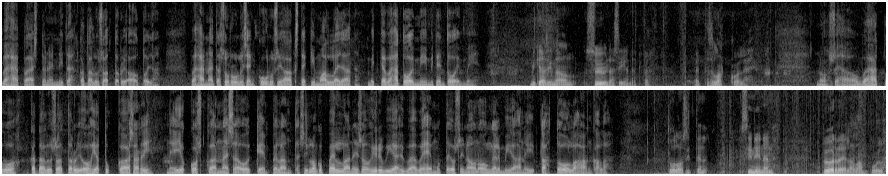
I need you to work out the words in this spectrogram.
vähäpäästöinen niitä katalysaattoriautoja. Vähän näitä surullisen kuuluisia Axtec-malleja, mitkä vähän toimii, miten toimii. Mikä siinä on syynä siihen, että, että se lakkoilee? No sehän on vähän tuo katalysaattori ohjattu kaasari. Ne ei ole koskaan näissä oikein pelannut. Silloin kun pelaa, niin se on hirviä hyvä vehe, mutta jos siinä on ongelmia, niin tahtoo olla hankala. Tuolla on sitten sininen pyöreillä lampuilla.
